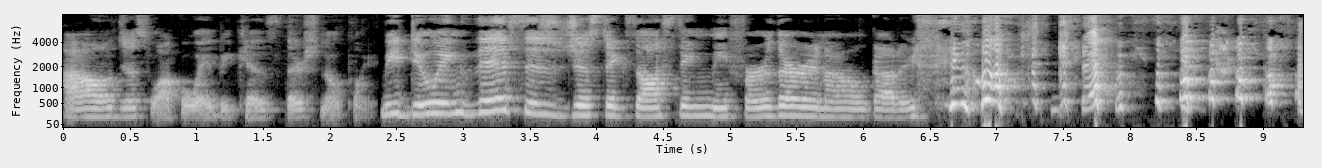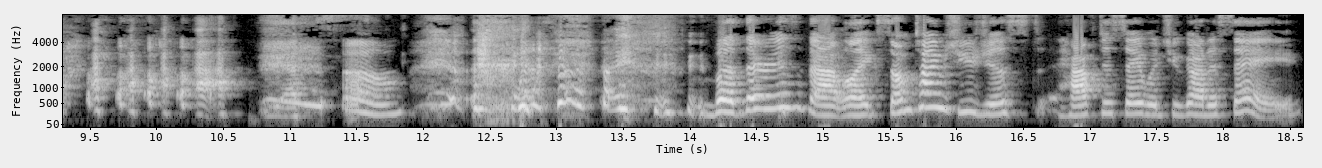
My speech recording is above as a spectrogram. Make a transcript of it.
i'll just walk away because there's no point. Me doing this is just exhausting me further and i don't got anything left to give. Yes. um but there is that like sometimes you just have to say what you got to say.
